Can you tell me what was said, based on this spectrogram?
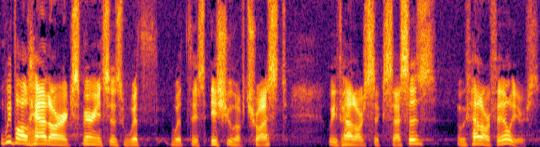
We've all had our experiences with, with this issue of trust. We've had our successes, we've had our failures.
